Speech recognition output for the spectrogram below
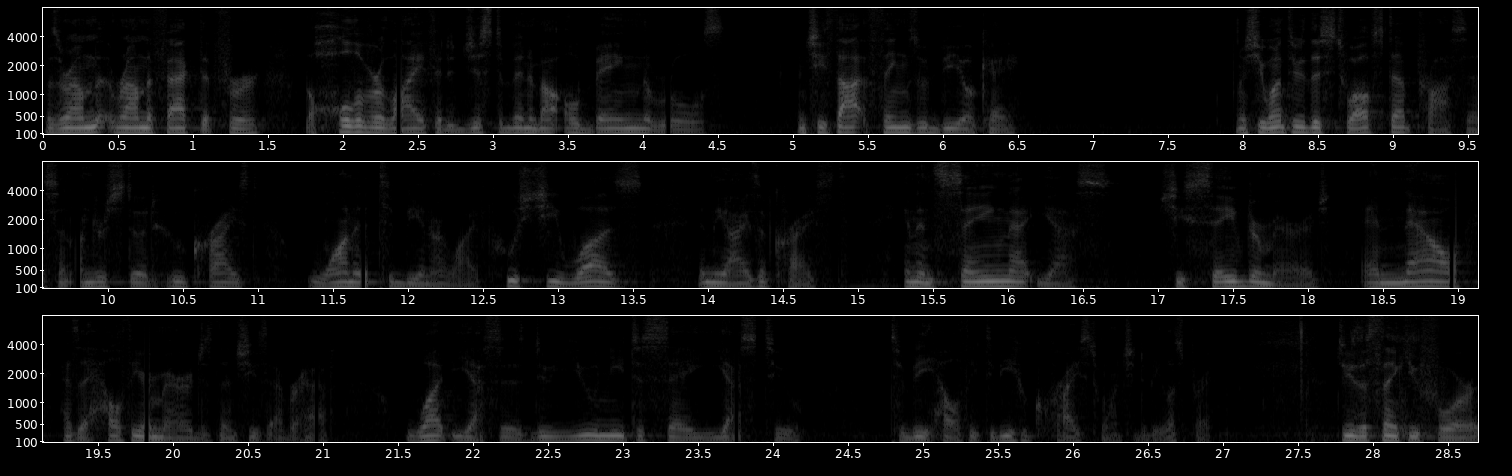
It was around, around the fact that for the whole of her life, it had just been about obeying the rules. And she thought things would be okay. And she went through this 12 step process and understood who Christ wanted to be in her life, who she was in the eyes of Christ. And in saying that yes, she saved her marriage and now has a healthier marriage than she's ever had. What yeses do you need to say yes to to be healthy, to be who Christ wants you to be? Let's pray. Jesus, thank you for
